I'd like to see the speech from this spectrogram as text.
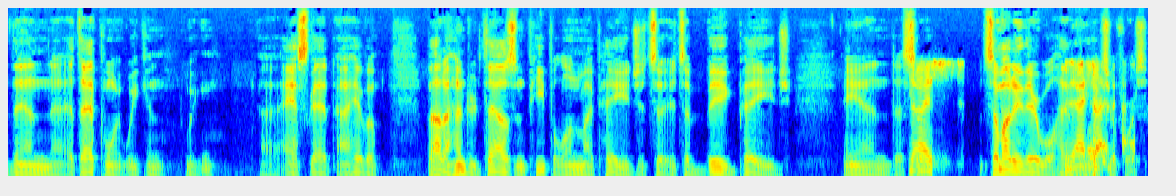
then at that point we can we can ask that. I have a about a hundred thousand people on my page. It's a it's a big page, and uh, so nice. somebody there will have nice. an answer for us.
